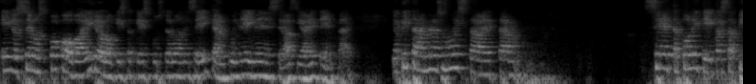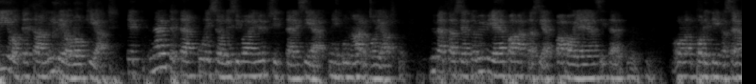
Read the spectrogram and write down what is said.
ei ole sellaista kokoavaa ideologista keskustelua, niin se ikään kuin ei mene se asia eteenpäin. Ja pitää myös muistaa, että se, että politiikasta piilotetaan ideologiat, että näytetään kuin se olisi vain yksittäisiä niin kuin arvoja. Hyvät asiat on hyviä ja pahat asiat pahoja ja sitä ollaan politiikassa ja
